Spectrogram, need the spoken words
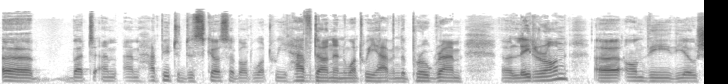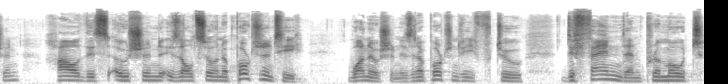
but I'm, I'm, happy to discuss about what we have done and what we have in the program later on on the, the ocean. How this ocean is also an opportunity one Ocean is an opportunity to defend and promote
